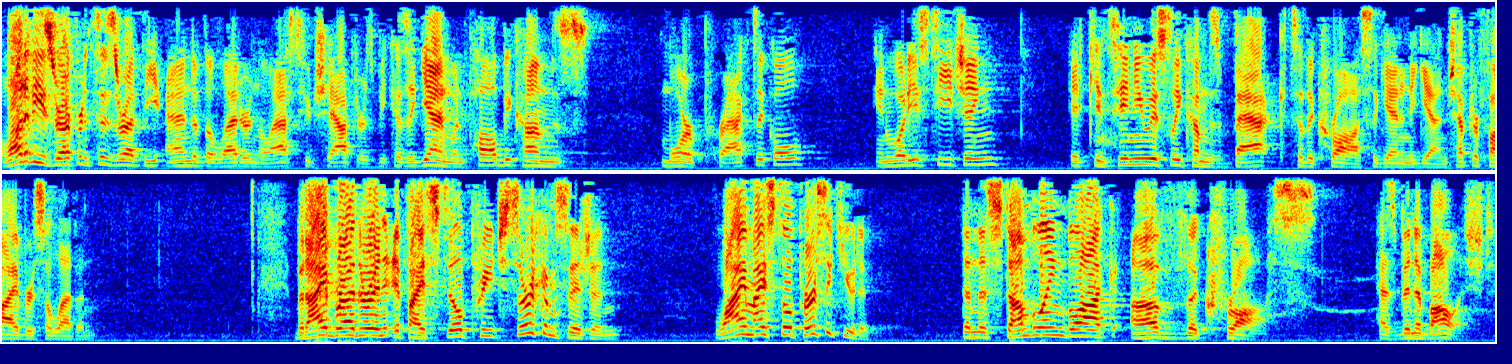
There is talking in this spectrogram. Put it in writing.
A lot of these references are at the end of the letter in the last two chapters because, again, when Paul becomes more practical in what he's teaching, it continuously comes back to the cross again and again. Chapter 5, verse 11. But I, brethren, if I still preach circumcision, why am I still persecuted? Then the stumbling block of the cross has been abolished.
